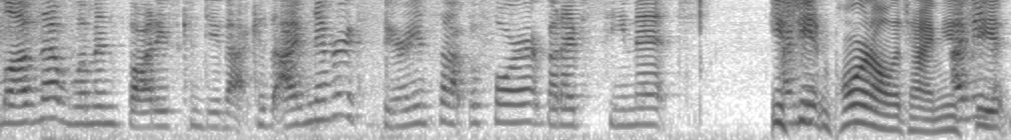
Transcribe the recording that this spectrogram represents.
Love that women's bodies can do that because I've never experienced that before, but I've seen it. You see mean- it in porn all the time. You I see mean, it.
